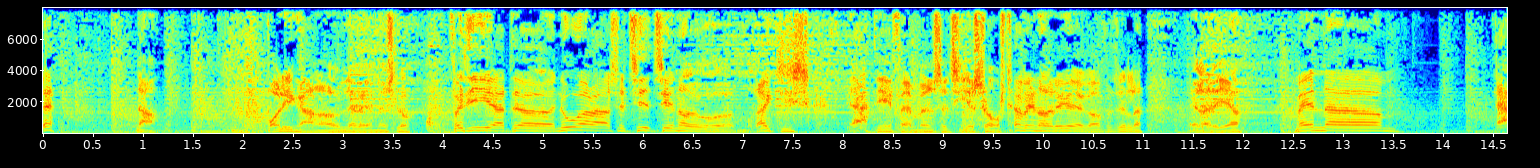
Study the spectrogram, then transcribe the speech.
Nå, prøv lige en gang at lade være med at slå. Fordi at øh, nu er der altså tid til noget øh, rigtig... Ja, det er fandme en satire sjovt. Der ved noget, det kan jeg godt fortælle dig. Eller det er. Men øh, ja,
